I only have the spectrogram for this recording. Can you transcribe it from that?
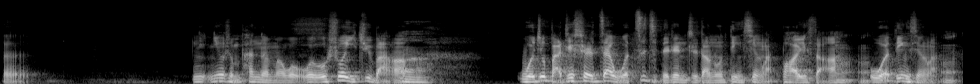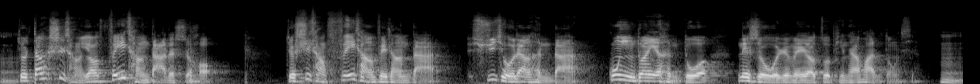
呃，你你有什么判断吗？我我我说一句吧啊，嗯我就把这事儿在我自己的认知当中定性了，不好意思啊，我定性了，嗯嗯就是当市场要非常大的时候，就市场非常非常大，需求量很大，供应端也很多，那时候我认为要做平台化的东西。嗯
